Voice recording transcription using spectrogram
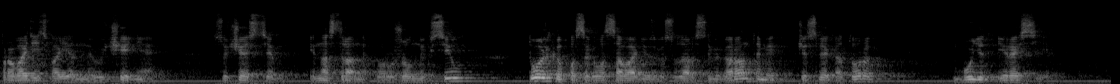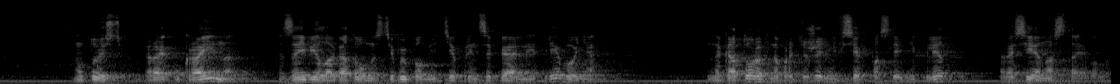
проводить военные учения с участием иностранных вооруженных сил только по согласованию с государственными гарантами, в числе которых будет и Россия. Ну, то есть Украина заявила о готовности выполнить те принципиальные требования, на которых на протяжении всех последних лет Россия настаивала.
